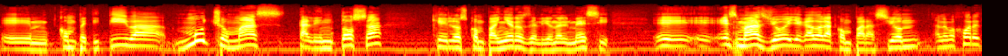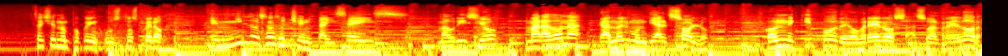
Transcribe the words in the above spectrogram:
eh, competitiva, mucho más talentosa que los compañeros de Lionel Messi. Eh, eh, es más, yo he llegado a la comparación, a lo mejor estoy siendo un poco injustos, pero en 1986, Mauricio, Maradona ganó el Mundial solo con un equipo de obreros a su alrededor.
